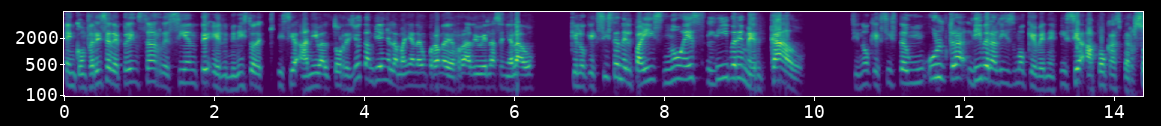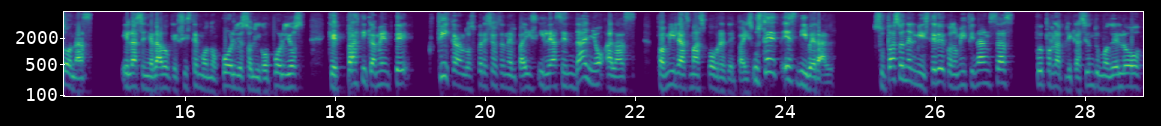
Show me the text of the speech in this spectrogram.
en conferencia de prensa reciente, el ministro de Justicia, Aníbal Torres, yo también en la mañana de un programa de radio, él ha señalado que lo que existe en el país no es libre mercado, sino que existe un ultraliberalismo que beneficia a pocas personas. Él ha señalado que existen monopolios, oligopolios, que prácticamente fijan los precios en el país y le hacen daño a las familias más pobres del país. Usted es liberal. Su paso en el Ministerio de Economía y Finanzas fue por la aplicación de un modelo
